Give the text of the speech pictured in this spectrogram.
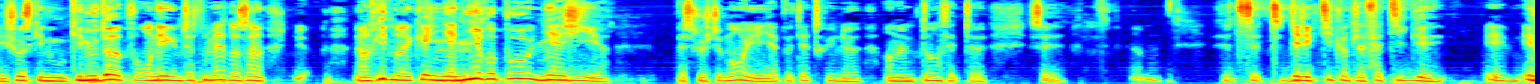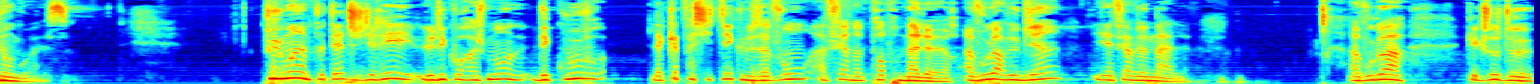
des choses qui nous qui nous dopent. On est d'une certaine manière dans un, un rythme dans lequel il n'y a ni repos ni agir, parce que justement il y a peut-être une en même temps cette cette, cette dialectique entre la fatigue et, et l'angoisse. Plus loin, peut-être, je dirais, le découragement découvre la capacité que nous avons à faire notre propre malheur, à vouloir le bien et à faire le mal, à vouloir quelque chose de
